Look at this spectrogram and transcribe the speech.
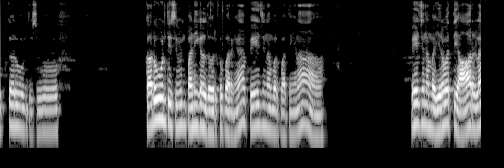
உட்கருவுன் திசு கருவுன் திசுவின் பணிகள் இதோ இருக்குது பாருங்கள் பேஜ் நம்பர் பார்த்தீங்கன்னா பேஜ் நம்பர் இருபத்தி ஆறில்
